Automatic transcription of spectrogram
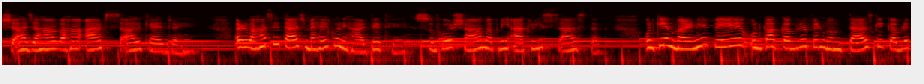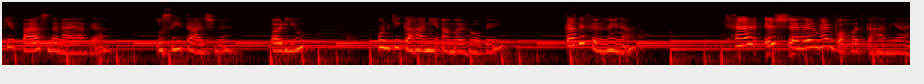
शाहजहां वहाँ आठ साल कैद रहे और वहाँ से ताजमहल को निहारते थे। सुबह शाम अपनी आखिरी सांस तक उनके मरने पे उनका कब्र फिर मुमताज़ के कब्र के पास बनाया गया, उसी ताज में और यूँ उनकी कहानी अमर हो गई। काफ़ी फ़िल्में ना? खैर, इस शहर में बहुत कहानियाँ हैं।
